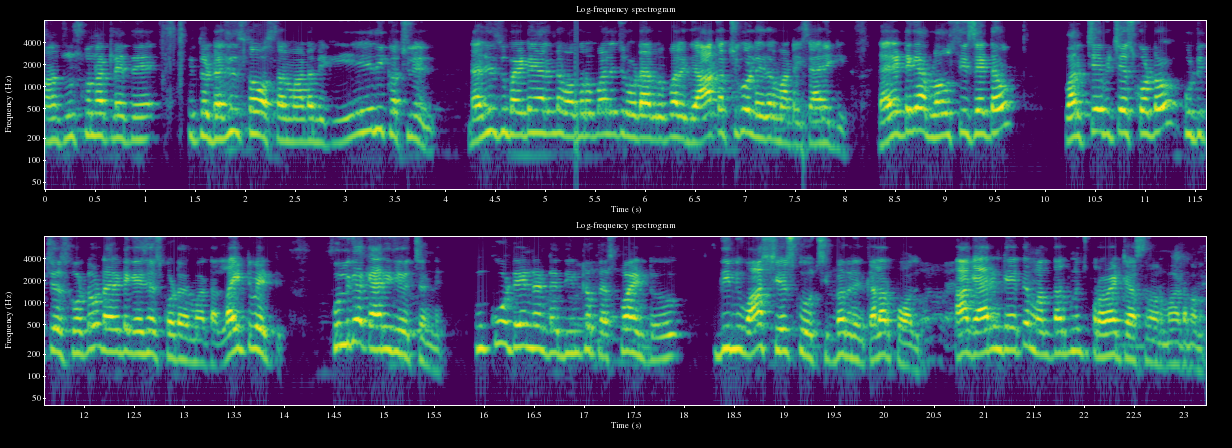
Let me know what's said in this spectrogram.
మనం చూసుకున్నట్లయితే విత్ డజిల్స్తో వస్తుంది మీకు. ఏది ఖర్చు లేదు. డజిల్స్ బయట వేయాలంటే వంద రూపాయల నుంచి నూట యాభై రూపాయలు. ఇది ఆ ఖర్చు కూడా లేదనమాట ఈ శారీకి. డైరెక్ట్గా బ్లౌజ్ తీసేయటం వర్క్ చేపించేసుకోవటం కుట్టించేసుకోవటం డైరెక్ట్గా వేసేసుకోవటం అనమాట లైట్ వెయిట్ ఫుల్గా క్యారీ చేయొచ్చండి. ఇంకోటి ఏంటంటే దీంట్లో ప్లస్ పాయింట్ దీన్ని వాష్ చేసుకోవచ్చు ఇబ్బంది లేదు కలర్ పోదు. ఆ గ్యారంటీ అయితే మన తరపు నుంచి ప్రొవైడ్ చేస్తున్నాం అనమాట మనం.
